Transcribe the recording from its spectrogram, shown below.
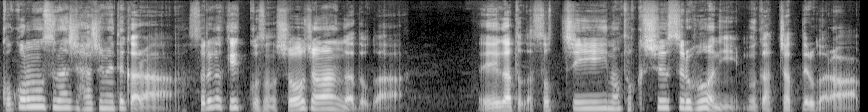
心の砂地始めてからそれが結構その少女漫画とか映画とかそっちの特集する方に向かっちゃってるから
